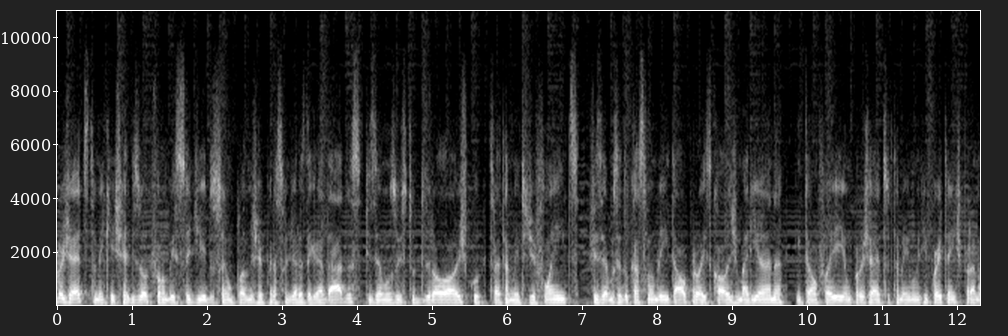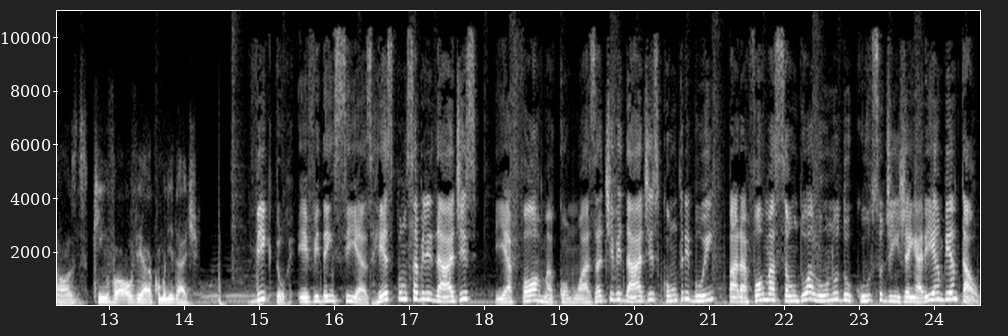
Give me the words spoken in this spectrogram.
projetos também que a gente realizou que foram bem sucedidos foi um plano de recuperação de áreas degradadas, fizemos um estudo hidrológico, tratamento de efluentes, fizemos educação ambiental para a escola de Mariana, então foi um projeto também muito importante para nós que envolve a comunidade. Victor evidencia as responsabilidades e a forma como as atividades contribuem para a formação do aluno do curso de Engenharia Ambiental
